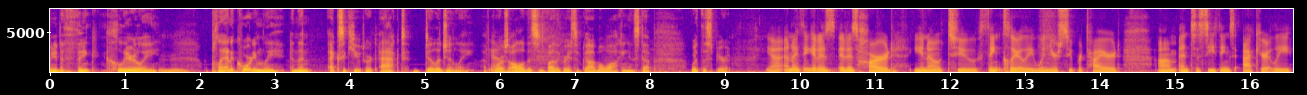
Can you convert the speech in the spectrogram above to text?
We need to think clearly, plan accordingly, and then execute or act diligently. Of Yeah. course, all of this is by the grace of God while walking in step with the Spirit. Yeah, and I think it is it is hard, you know, to think clearly when you're super tired, um, and to see things accurately.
